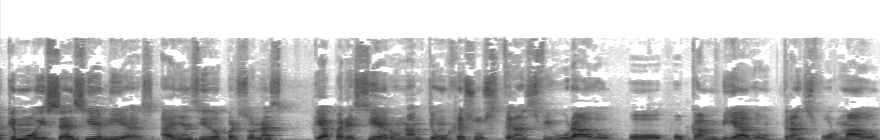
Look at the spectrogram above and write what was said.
de que Moisés y Elías hayan sido personas que aparecieron ante un Jesús transfigurado o, cambiado, transformado,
